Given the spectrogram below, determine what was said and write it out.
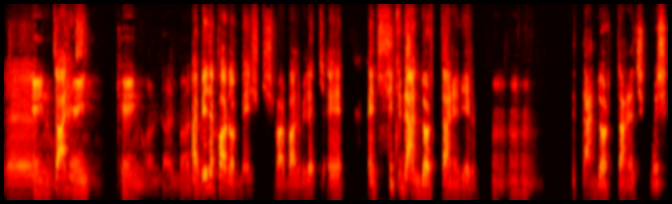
Ee, Kane, bir tane Kane, Kane var galiba. Ha, bir de pardon beş kişi var. Pardon, bir de e, yani City'den dört tane diyelim. Hı hı hı. City'den dört tane çıkmış.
